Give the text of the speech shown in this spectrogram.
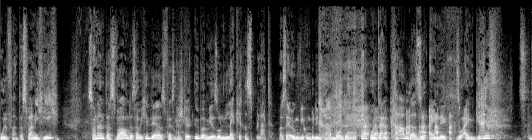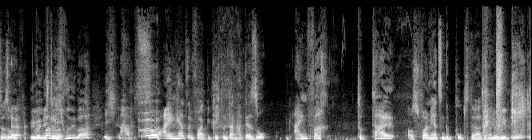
cool fand. Das war nicht ich, sondern das war, und das habe ich hinterher erst festgestellt, über mir so ein leckeres Blatt, was er irgendwie unbedingt haben wollte. Und dann kam da so eine, so ein Griff, so, so äh, über, über mich rüber. Ich habe so einen Herzinfarkt gekriegt und dann hat der so einfach total aus vollem Herzen gepupst. Der hatte dann irgendwie.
